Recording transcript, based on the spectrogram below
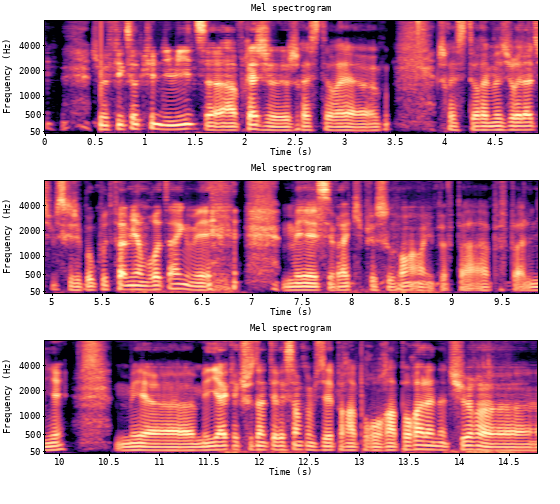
je me fixe aucune limite. Après, je, je reste euh, je resterai mesuré là-dessus parce que j'ai beaucoup de familles en Bretagne, mais, mais c'est vrai qu'il pleut souvent, hein, ils peuvent pas, peuvent pas le nier. Mais euh, mais il y a quelque chose d'intéressant, comme je disais, par rapport au rapport à la nature. Euh,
